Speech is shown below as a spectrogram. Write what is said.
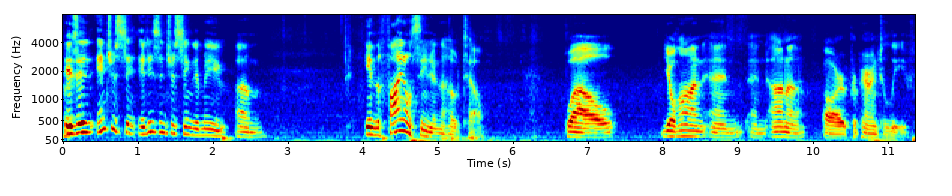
is it interesting it is interesting to me um in the final scene in the hotel while johann and and anna are preparing to leave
